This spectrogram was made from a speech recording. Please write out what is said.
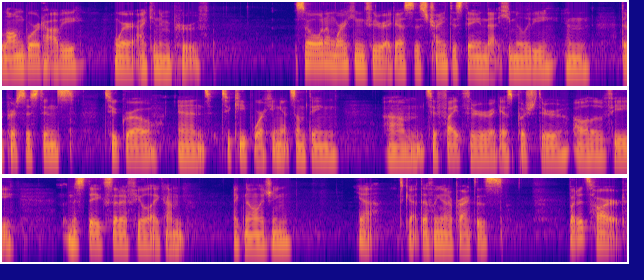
longboard hobby where I can improve. So, what I'm working through, I guess, is trying to stay in that humility and the persistence to grow and to keep working at something um, to fight through, I guess, push through all of the mistakes that I feel like I'm acknowledging. Yeah, it's got definitely got to practice, but it's hard.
